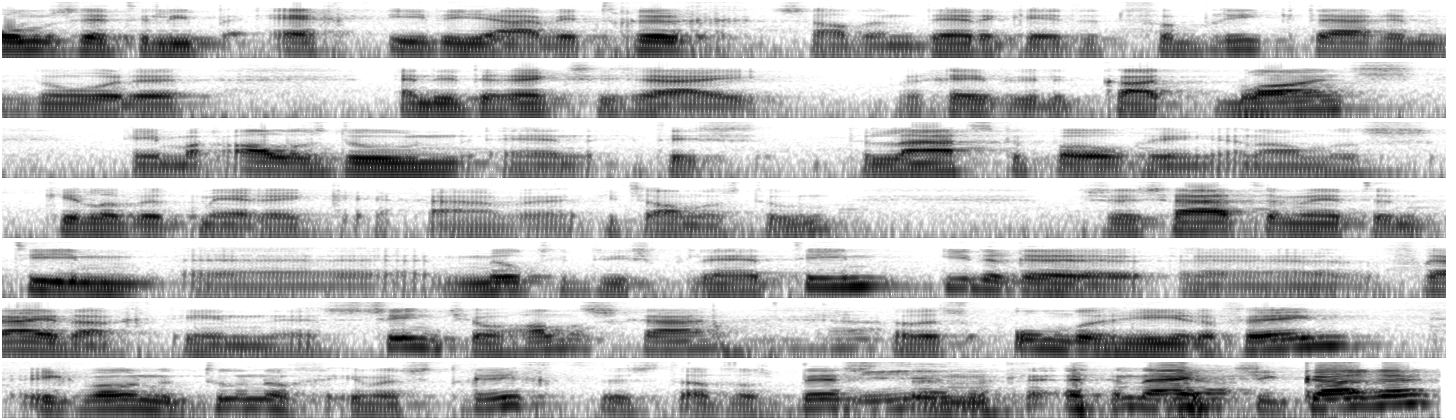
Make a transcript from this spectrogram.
Omzetten liepen echt ieder jaar weer terug. Ze hadden een dedicated fabriek daar in het noorden. En de directie zei, we geven jullie carte blanche. En je mag alles doen. En het is de laatste poging. En anders killen we het merk en gaan we iets anders doen. Dus we zaten met een team, eh multidisciplinair team, iedere eh, vrijdag in eh, Sint-Johannesga. Ja. Dat is onder Heerenveen. Ik woonde toen nog in Maastricht, dus dat was best een, een eindje karren.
